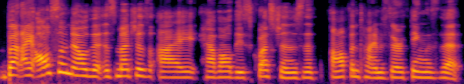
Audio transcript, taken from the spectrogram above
but I also know that as much as I have all these questions, that oftentimes there are things that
